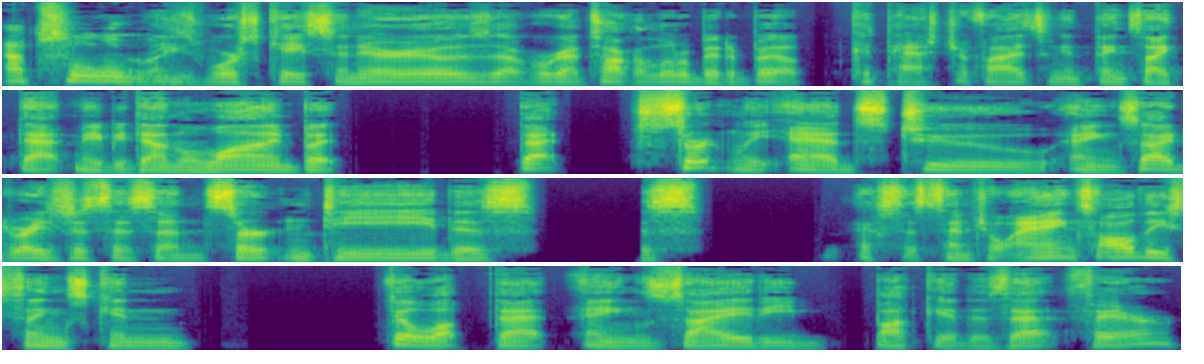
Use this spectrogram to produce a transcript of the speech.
absolutely these worst case scenarios. Uh, we're going to talk a little bit about catastrophizing and things like that, maybe down the line, but certainly adds to anxiety, right? It's just this uncertainty, this, this existential angst. All these things can fill up that anxiety bucket. Is that fair?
